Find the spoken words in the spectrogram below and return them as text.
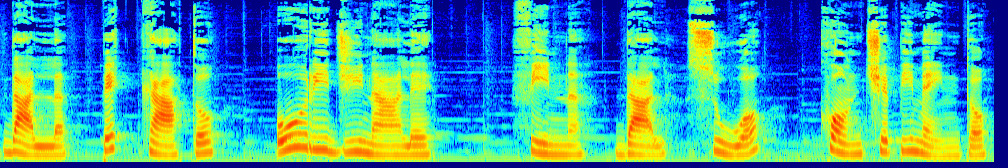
dal peccato originale fin dal suo concepimento.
